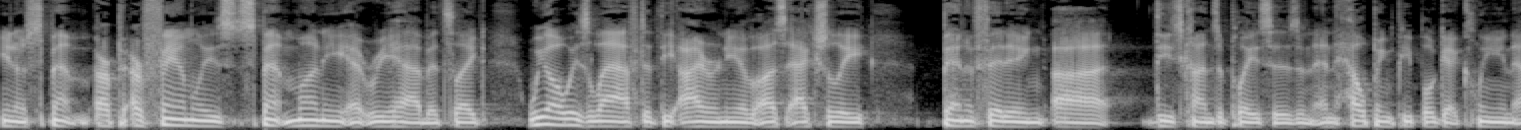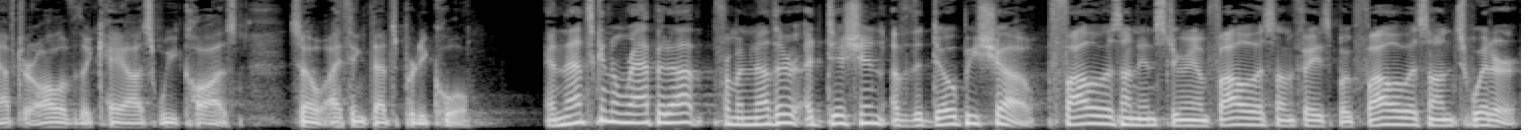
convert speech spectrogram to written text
you know, spent our our families spent money at rehab. It's like we always laughed at the irony of us actually benefiting uh, these kinds of places and, and helping people get clean after all of the chaos we caused. So I think that's pretty cool. And that's going to wrap it up from another edition of The Dopey Show. Follow us on Instagram, follow us on Facebook, follow us on Twitter.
